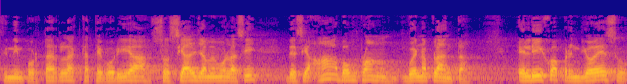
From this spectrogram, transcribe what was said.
sin importar la categoría social, llamémosla así, decía, ah, Bonplan, buena planta. El hijo aprendió eso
